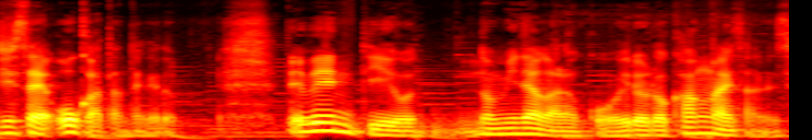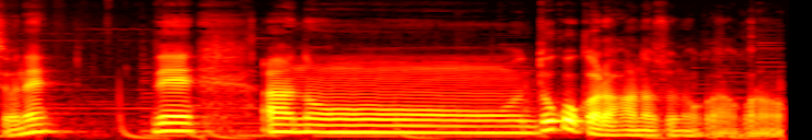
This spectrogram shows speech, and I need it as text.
実際多かったんだけど。でベンティを飲みながらこういろいろ考えたんですよね。であのー、どこから話すのかなこの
